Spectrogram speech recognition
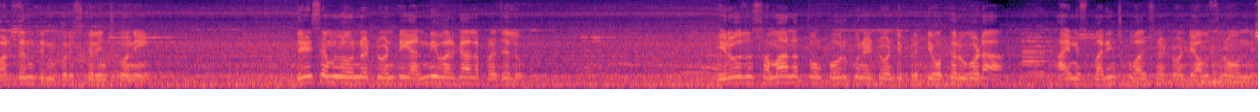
వర్ధంతిని పురస్కరించుకొని దేశంలో ఉన్నటువంటి అన్ని వర్గాల ప్రజలు ఈరోజు సమానత్వం కోరుకునేటువంటి ప్రతి ఒక్కరూ కూడా ఆయన స్మరించుకోవాల్సినటువంటి అవసరం ఉంది.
